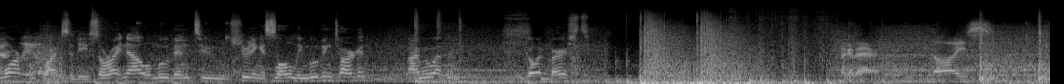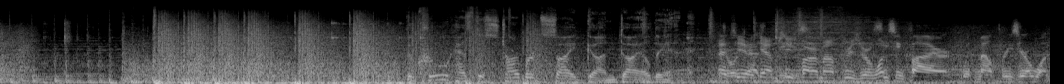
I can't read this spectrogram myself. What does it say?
more complexity. So right now we'll move into shooting a slowly moving target. Army weapon. Go and burst. Look at that. Nice. Crew has the starboard side gun dialed in. That's here, Cap C fire mount 301. Ceasing fire with mount 301.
